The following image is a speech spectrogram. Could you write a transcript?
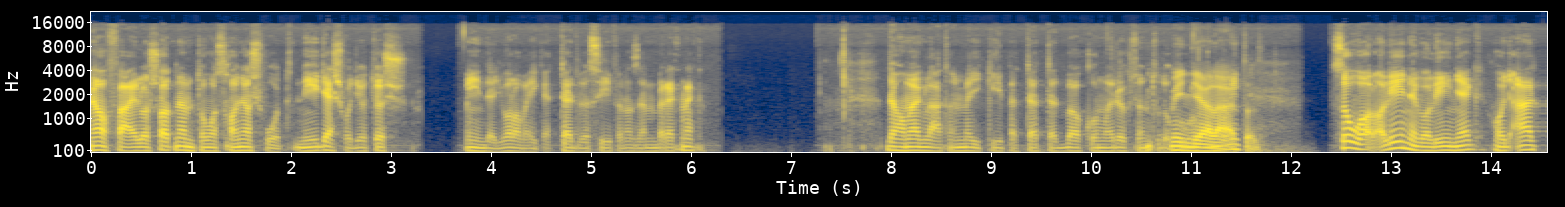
ne a fájlosat, nem tudom, az hanyas volt, négyes vagy ötös, mindegy, valamelyiket tedd be szépen az embereknek. De ha meglátom, hogy melyik képet tetted be, akkor majd rögtön tudok Mindjárt mondani. látod. Szóval a lényeg a lényeg, hogy át,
